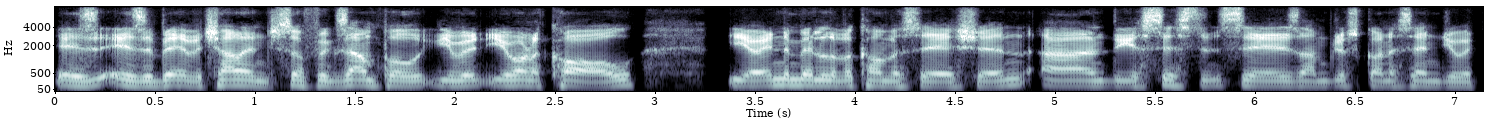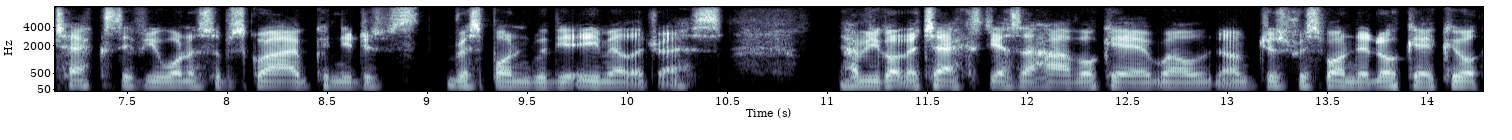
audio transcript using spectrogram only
is is a bit of a challenge. So, for example, you're you're on a call, you're in the middle of a conversation, and the assistant says, "I'm just going to send you a text. If you want to subscribe, can you just respond with your email address?" Have you got the text? Yes, I have. Okay, well, I've just responded. Okay, cool.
